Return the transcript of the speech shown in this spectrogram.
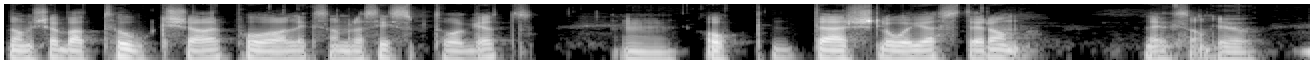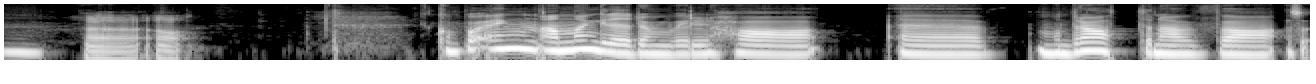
de kör bara tokkör på liksom rasismtåget Mm, och där slår ju SD dem. Liksom. jo. Mm. Eh, ja. Jag kom på en annan grej de vill ha, eh, Moderaterna var alltså,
